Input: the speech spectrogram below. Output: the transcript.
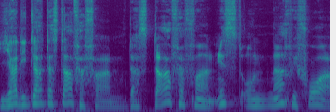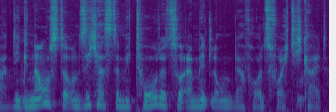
Ja, die, das DAR-Verfahren. Das DAR-Verfahren ist und nach wie vor die genaueste und sicherste Methode zur Ermittlung der Holzfeuchtigkeit.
